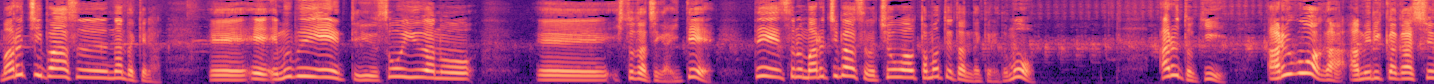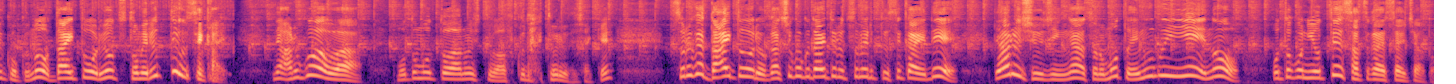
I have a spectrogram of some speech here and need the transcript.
マルチバースなんだっけな、えー、MVA っていうそういうあの、えー、人たちがいて、で、そのマルチバースの調和を保ってたんだけれども、ある時、アルゴアがアメリカ合衆国の大統領を務めるっていう世界。で、アルゴアは、もともとあの人は副大統領でしたっけ？それが大統領、合衆国大統領を務めるっていう世界で、で、ある囚人がその元 MVA の男によって殺害されちゃうと。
